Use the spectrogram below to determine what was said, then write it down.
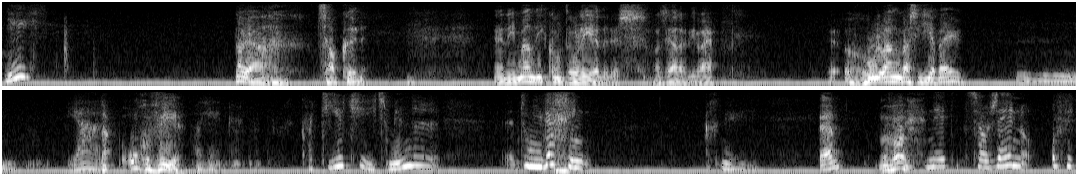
Nee. Nou ja, het zou kunnen. En die man die controleerde dus, vanzelf nietwaar? Uh, hoe lang was hij hier bij u? Mm, ja. Nou, ongeveer. Een kwartiertje, iets minder. Toen hij wegging... Ach, nee. En? Mevrouw? Nee, het zou zijn of ik...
